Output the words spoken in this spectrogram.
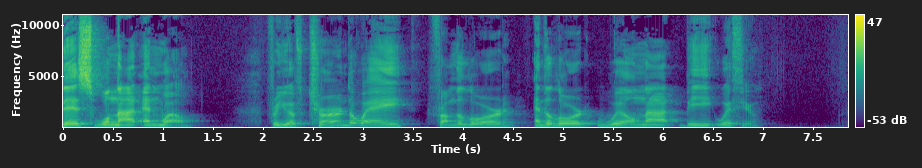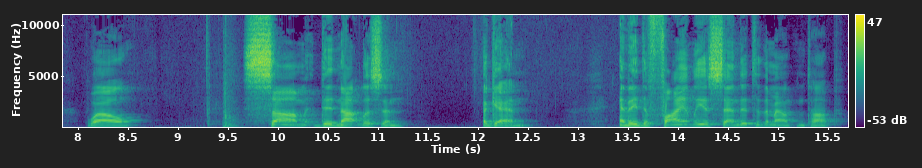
This will not end well, for you have turned away from the Lord, and the Lord will not be with you. Well, some did not listen again, and they defiantly ascended to the mountaintop.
